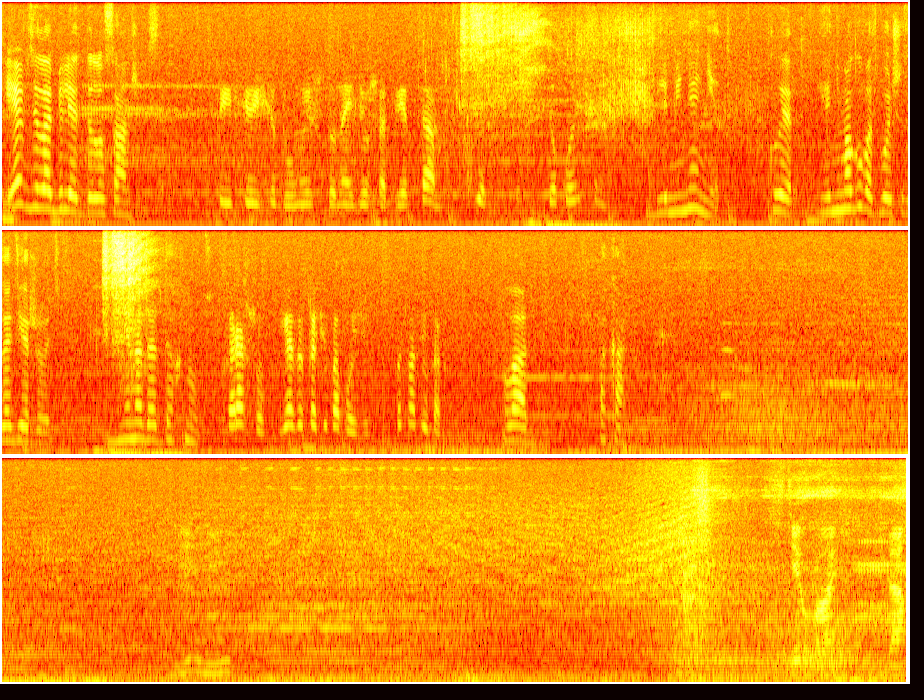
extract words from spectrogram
Я взяла билет до Лос-Анджелеса. Ты все еще думаешь, что найдешь ответ там. Деточка, все кончено. Для меня нет. Клэр, я не могу вас больше задерживать. Мне надо отдохнуть. Хорошо, я заскочу попозже. Посмотрю как. Ладно, пока. Стилай, да.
